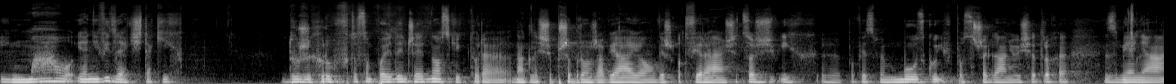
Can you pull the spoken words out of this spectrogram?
i mało, ja nie widzę jakichś takich dużych ruchów, to są pojedyncze jednostki, które nagle się przebrążawiają, wiesz, otwierają się, coś w ich y, powiedzmy mózgu i w postrzeganiu się trochę zmienia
